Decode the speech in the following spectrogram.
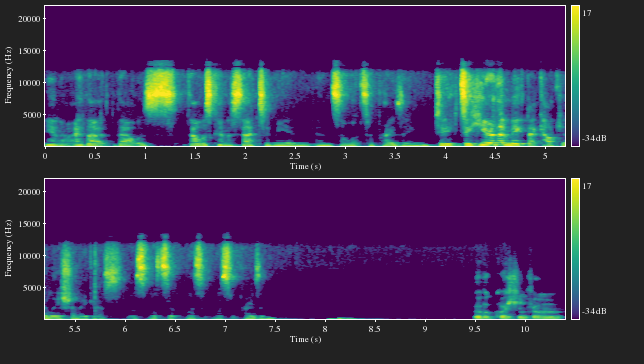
you know, I thought that was that was kind of sad to me and, and somewhat surprising to, to hear them make that calculation. I guess was was was was surprising. We have a question from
